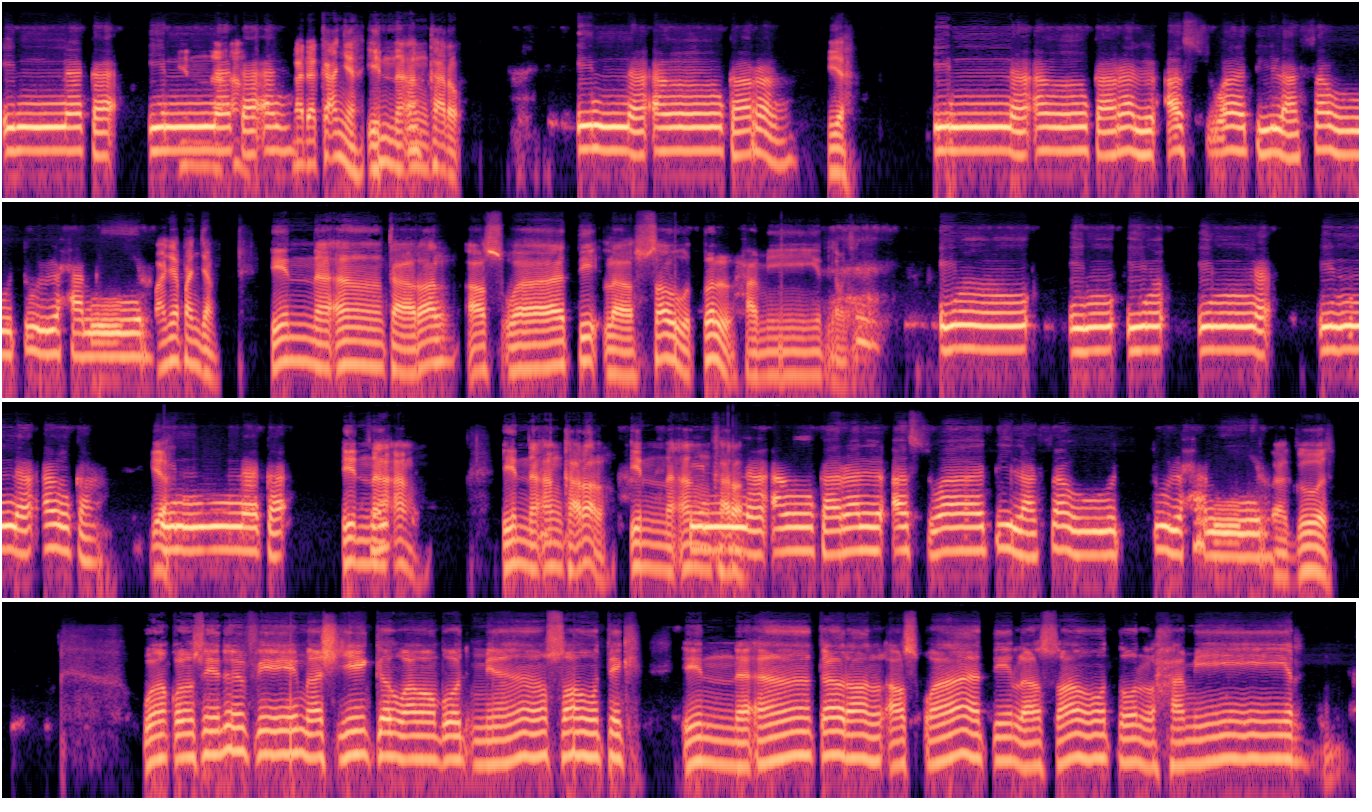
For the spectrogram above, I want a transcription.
innaka innaka an ada ka-nya. Inna angkaro. inna angkaral Iya. inna angkaral aswati la sautul hamir Banyak panjang. Inna angkaral aswati la sautul hamir. Ya, in in in inna inna angka Ya. innaka Inna ang. Inna angkaral. Inna angkaral. inna angkaral aswati la sautul hamir Bagus. وقصد في مشيك واغضض من صوتك إن أنكر الأصوات لصوت الحمير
